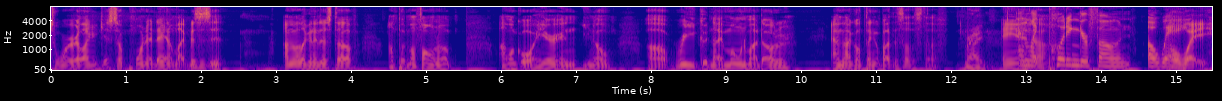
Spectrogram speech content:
To where like it gets to a point in the day, and I'm like, this is it. I'm looking at this stuff. I'm putting my phone up. I'm gonna go out here and you know uh, read Goodnight Moon to my daughter. I'm not gonna think about this other stuff. Right. And, And, like uh, putting your phone away. away.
